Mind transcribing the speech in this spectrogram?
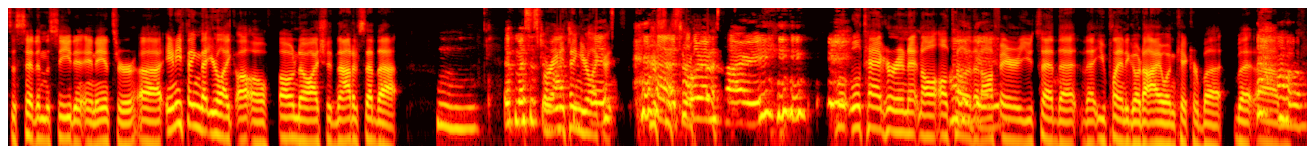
to sit in the seat and, and answer uh, anything that you're like, uh oh, oh no, I should not have said that. Hmm. If my sister Or anything you're like, this, sister- tell her I'm sorry. We'll, we'll tag her in it, and I'll, I'll tell Oh, her that off air. You said that that you plan to go to Iowa and kick her butt, but. Um,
